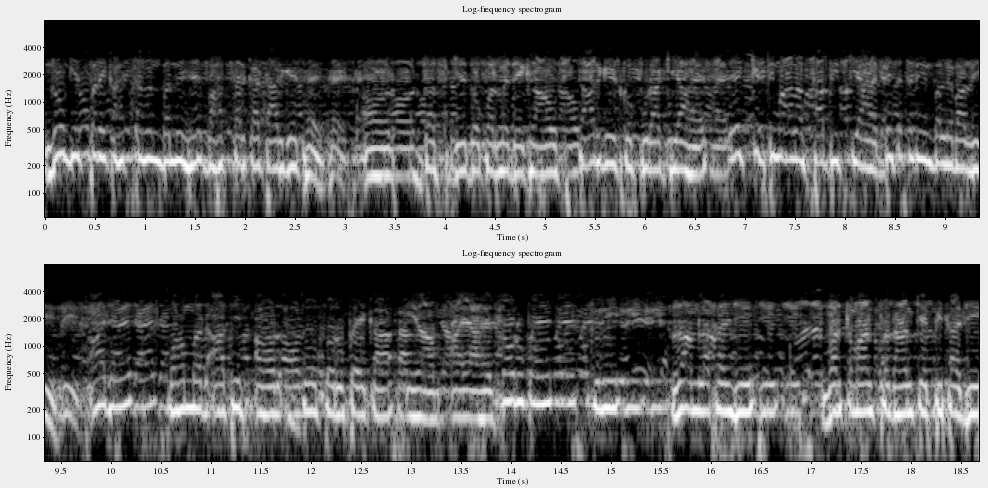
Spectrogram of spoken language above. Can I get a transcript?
नौ गेंद पर इकहत्तर रन बने हैं, बहत्तर का टारगेट है। और दस गेंदों पर मैं देख रहा हूँ टारगेट को पूरा किया है। एक कीर्तिमान स्थापित किया है, बेहतरीन बल्लेबाजी। आ जाए मोहम्मद आतिफ और दो सौ रुपए का इनाम आया है। सौ रुपए, श्री राम लखन जी, वर्तमान प्रधान के पिताजी,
